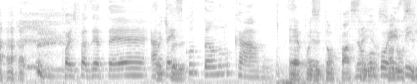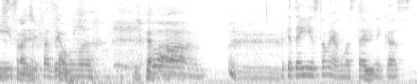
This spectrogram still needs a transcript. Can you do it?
pode fazer até, pode até fazer... escutando no carro. É, pois então faça não aí. Não vou correr Só esse risco distraia, de fazer foque. uma. Porque tem isso também, algumas técnicas. Sim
